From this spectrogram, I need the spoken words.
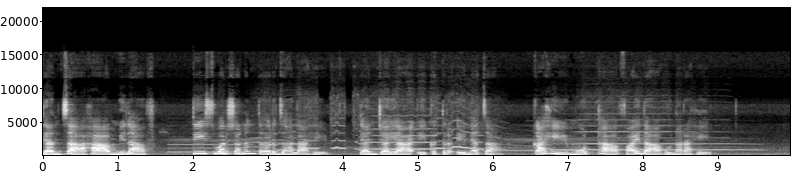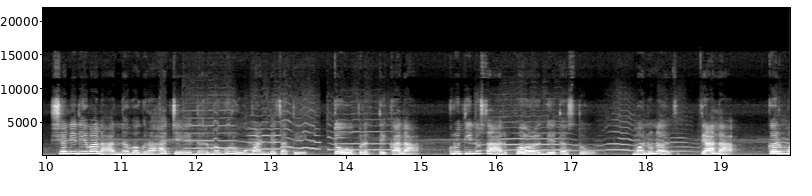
त्यांचा हा मिलाफ तीस वर्षानंतर झाला आहे. त्यांच्या या एकत्र येण्याचा काही मोठा फायदा होणार आहे. शनिदेवाला नवग्रहाचे धर्मगुरू मानले जाते. तो प्रत्येकाला कृतीनुसार फळ देत असतो. म्हणूनच त्याला कर्म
